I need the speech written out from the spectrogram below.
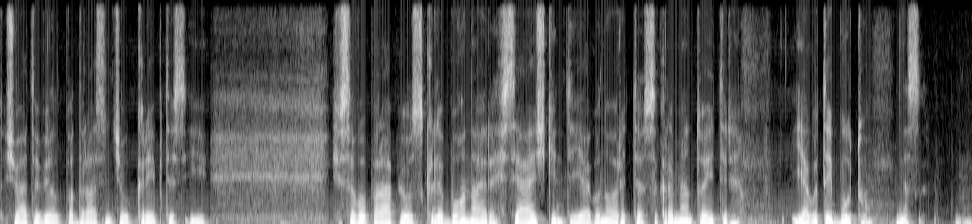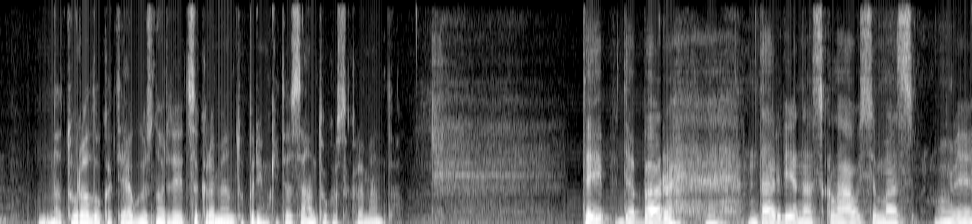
Tai šiuo atveju vėl padrasinčiau kreiptis į, į savo parapijos kleboną ir įsiaiškinti, jeigu norite sakramento eiti ir jeigu tai būtų, nes natūralu, kad jeigu jūs norite eiti sakramentų, priimkite santokos sakramentą. Taip, dabar dar vienas klausimas e,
